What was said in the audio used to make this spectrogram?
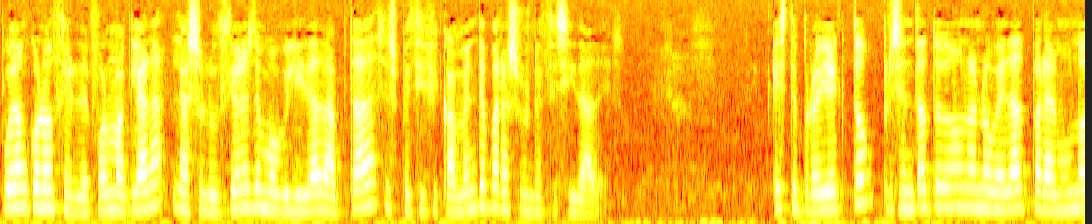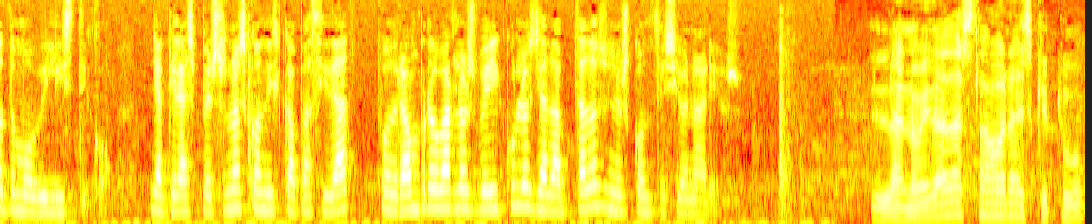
puedan conocer de forma clara las soluciones de movilidad adaptadas específicamente para sus necesidades. Este proyecto presenta toda una novedad para el mundo automovilístico, ya que las personas con discapacidad podrán probar los vehículos ya adaptados en los concesionarios. La novedad hasta ahora es que tú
